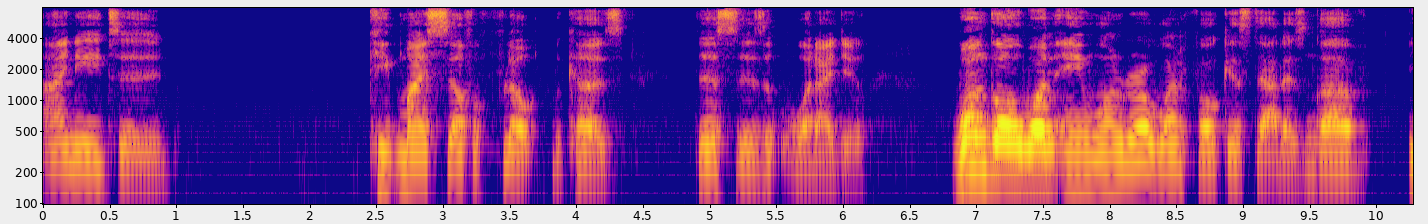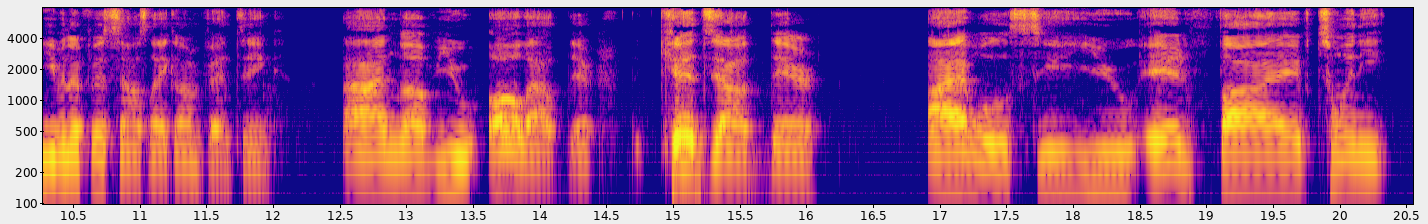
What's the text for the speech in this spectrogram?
I need to keep myself afloat because this is what I do. One goal, one aim, one road, one focus. That is love. Even if it sounds like I'm venting, I love you all out there, the kids out there. I will see you in 528.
